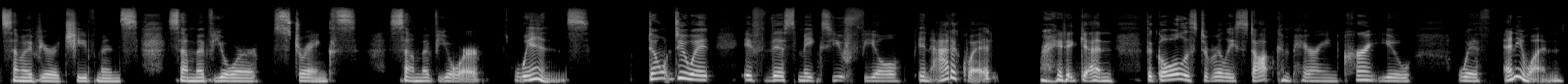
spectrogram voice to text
some of your achievements, some of your strengths, some of your wins. Don't do it if this makes you feel inadequate, right? Again, the goal is to really stop comparing current you with anyone,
